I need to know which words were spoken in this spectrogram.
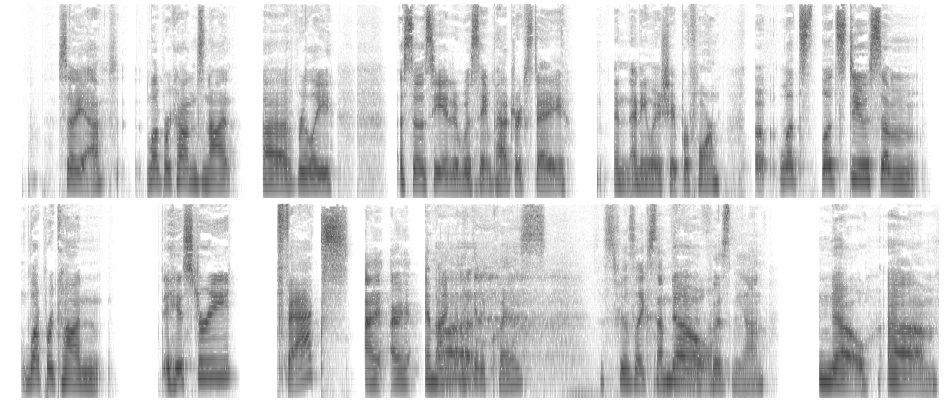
so yeah, Leprechaun's not uh, really associated with St. Patrick's Day in any way, shape, or form. Uh, let's let's do some Leprechaun history facts. I, I am I Uh, going to get a quiz? This feels like something No. you would quiz me on. No, um,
